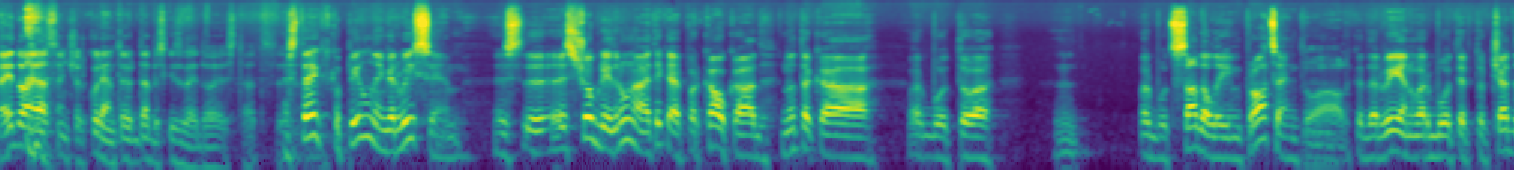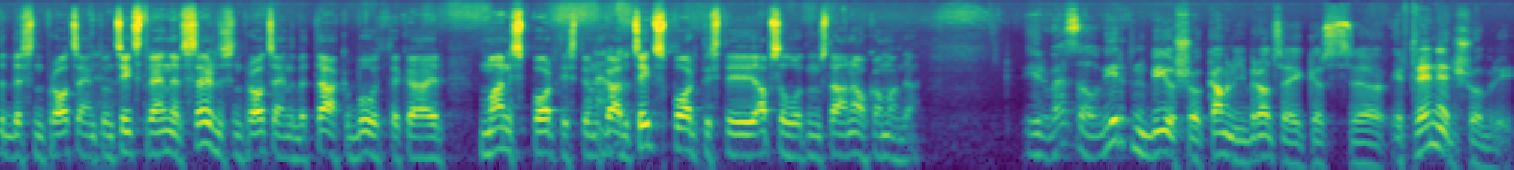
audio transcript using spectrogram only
veidojās viņš, ar kuriem tev ir dabiski izveidojies tāds? Es teiktu, ka pilnīgi ar visiem. Es, es šobrīd runāju tikai par kaut kādu, nu, tā kā varbūt to varbūt sadalījumu procentuāli, kad ar vienu varbūt ir 40% un cits treneris 60%, bet tā, ka būtu tā kā ir mani sportisti un kādu citu sportisti, absolūti mums tā nav komandā. Ir vesela virkne bijušo kamaniņu braucēju, kas uh, ir treneri šobrīd.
